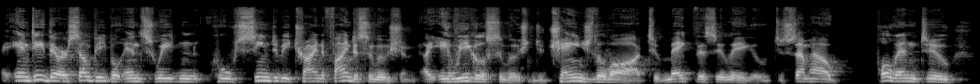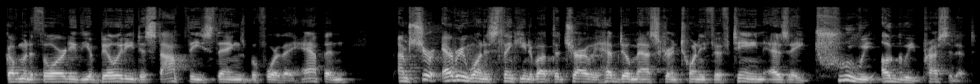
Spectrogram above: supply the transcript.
Indeed, there are some people in Sweden who seem to be trying to find a solution, a illegal solution, to change the law, to make this illegal, to somehow pull into government authority the ability to stop these things before they happen. I'm sure everyone is thinking about the Charlie Hebdo massacre in 2015 as a truly ugly precedent.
